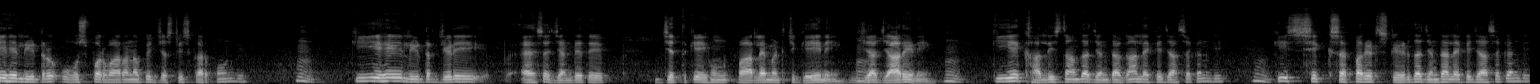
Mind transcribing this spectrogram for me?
ਇਹ ਲੀਡਰ ਉਸ ਪਰਿਵਾਰਾਂ ਨਾਲ ਕੋਈ ਜਸਟਿਸ ਕਰ ਪਾਉਣਗੇ? ਹੂੰ। ਕੀ ਇਹ ਲੀਡਰ ਜਿਹੜੇ ਐਸ ਏਜੰਡੇ ਤੇ ਜਿੱਤ ਕੇ ਹੁਣ ਪਾਰਲੀਮੈਂਟ 'ਚ ਗਏ ਨੇ ਜਾਂ ਜਾ ਰਹੇ ਨੇ ਕੀ ਇਹ ਖਾਲਿਸਤਾਨ ਦਾ ਏਜੰਡਾ ਗਾਂ ਲੈ ਕੇ ਜਾ ਸਕਣਗੇ? ਕਿ ਸਿੱਖ ਸੈਪਰੇਟ ਸਟੇਟ ਦਾ ਏਜੰਡਾ ਲੈ ਕੇ ਜਾ ਸਕਣਗੇ?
